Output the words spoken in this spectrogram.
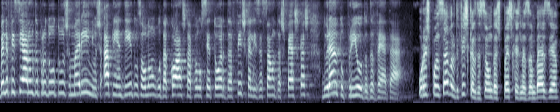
beneficiaram de produtos marinhos apreendidos ao longo da costa pelo setor da fiscalização das pescas durante o período de veda. O responsável de fiscalização das pescas na Zambésia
